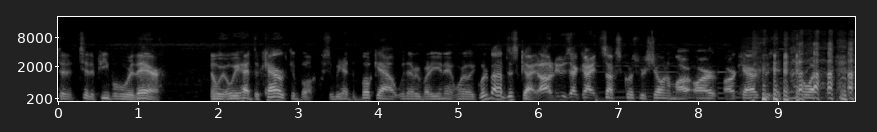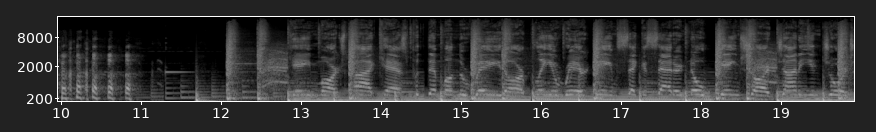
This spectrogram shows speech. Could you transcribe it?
to the, to the people who were there. And we, we had the character book, so we had the book out with everybody in it. And We're like, "What about this guy? Oh, who's that guy? It sucks." Of course, we're showing them our our, our characters. Game Marks Podcast, put them on the radar. Playing rare games, Sega Saturn, no GameShark. Johnny and George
